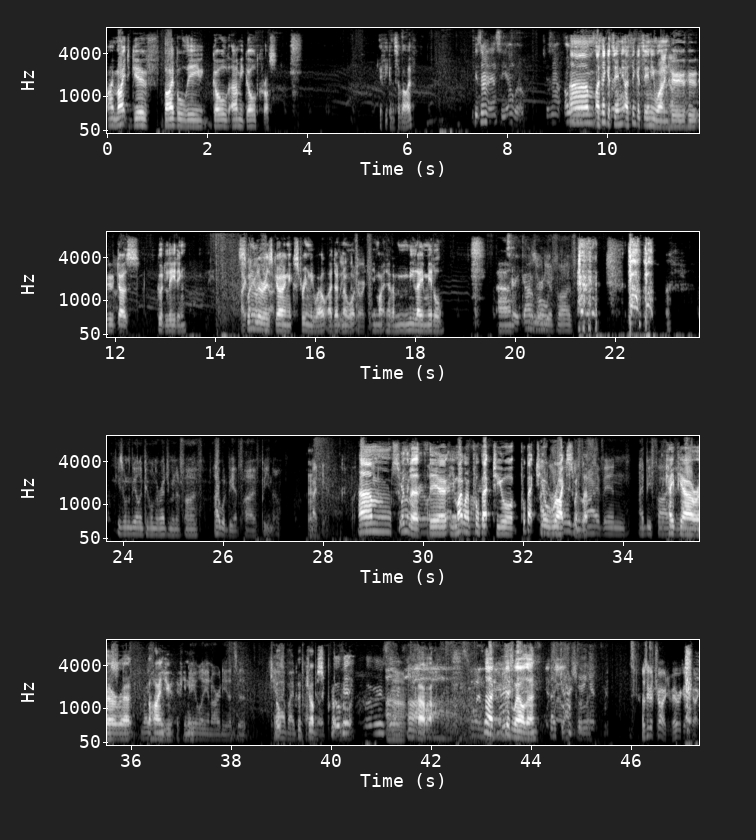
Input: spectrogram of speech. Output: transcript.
I might give Bible the gold army gold cross if he can survive. He's not an NCL though. He's not. Oh, Um, no, I think it's any. I think it's anyone who who who does good leading. I- I Swindler is going extremely well. I don't know what charge. he might have a melee medal. Um, He's already at five. He's one of the only people in the regiment at five. I would be at five, but you know. Might be it, but- Um, Swindler, there you might want to pull back to your pull back to your I, I'd right, only be Swindler. Five in, I'd be five. The KPR in are, uh, rifle, behind you if you need. Melee and Artie, that's it. Oh, Cav, I'd good probably job, be like, Scrub Go whoever's there. Uh, Oh well. well. No, you did well though. Nice job, Swindler. it. That's a good charge. Very good charge.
